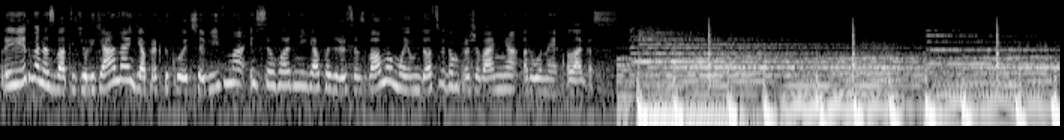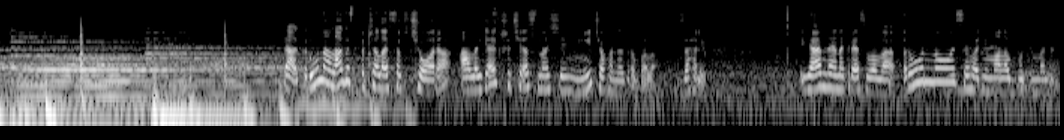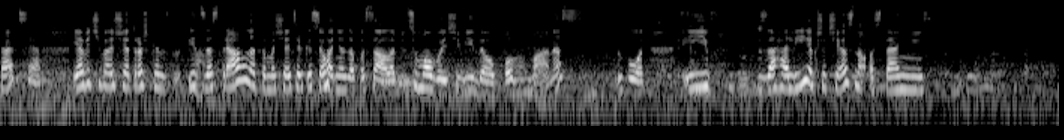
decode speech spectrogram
Привіт, мене звати Юліана, я практикуюча відьма, і сьогодні я поділюся з вами моїм досвідом проживання руни Лагас. Так, руна Лагас почалася вчора, але я, якщо чесно, ще нічого не зробила взагалі. Я не накреслила руну. Сьогодні мала бути медитація. Я відчуваю, що я трошки підзастрягла, тому що я тільки сьогодні записала підсумовуючи відео по Манас. Вот. І взагалі, якщо чесно, останній.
